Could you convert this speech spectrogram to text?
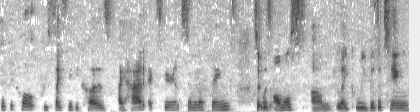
difficult precisely because I had experienced similar things. So it was almost um, like revisiting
